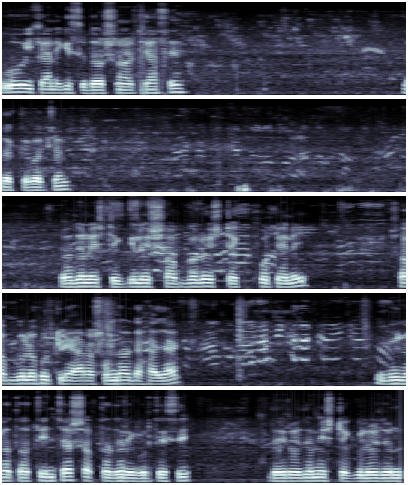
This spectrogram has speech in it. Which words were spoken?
ওইখানে কিছু দর্শনার্থী আছে। দেখতে পাচ্ছেন? রজনী স্টেকগুলি সবগুলো স্টেক ফুটে নেই। সবগুলো ফুটলে আরও সুন্দর দেখা যায়। বিগত তিন, চার সপ্তাহ ধরে ঘুরতেছি। এই রজনী স্টেকগুলোর জন্য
